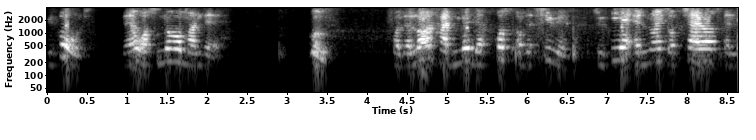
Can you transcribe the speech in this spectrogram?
behold, there was no man there. Go. For the Lord had made the host of the Syrians to hear a noise of chariots and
